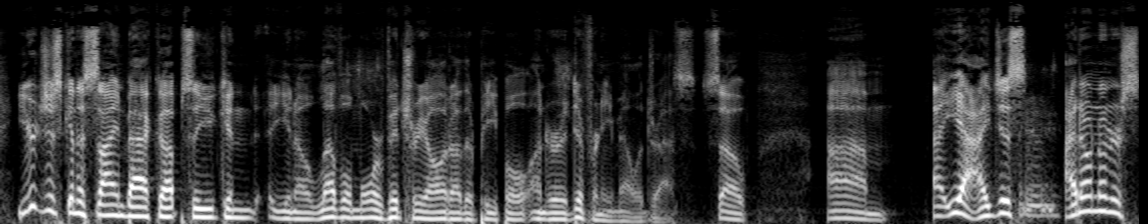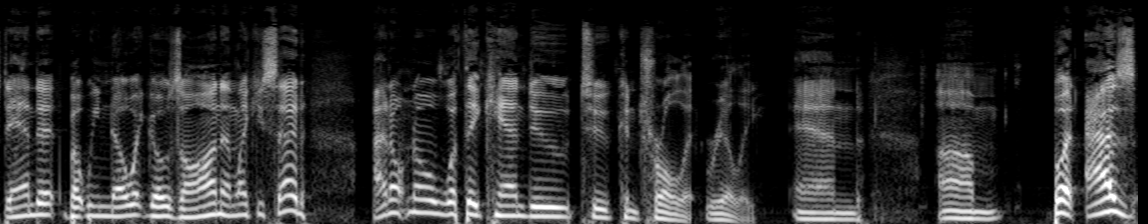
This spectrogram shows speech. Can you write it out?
you're just gonna sign back up so you can you know level more vitriol at other people under a different email address. So, um, uh, yeah, I just mm-hmm. I don't understand it, but we know it goes on, and like you said, I don't know what they can do to control it really. And, um, but as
